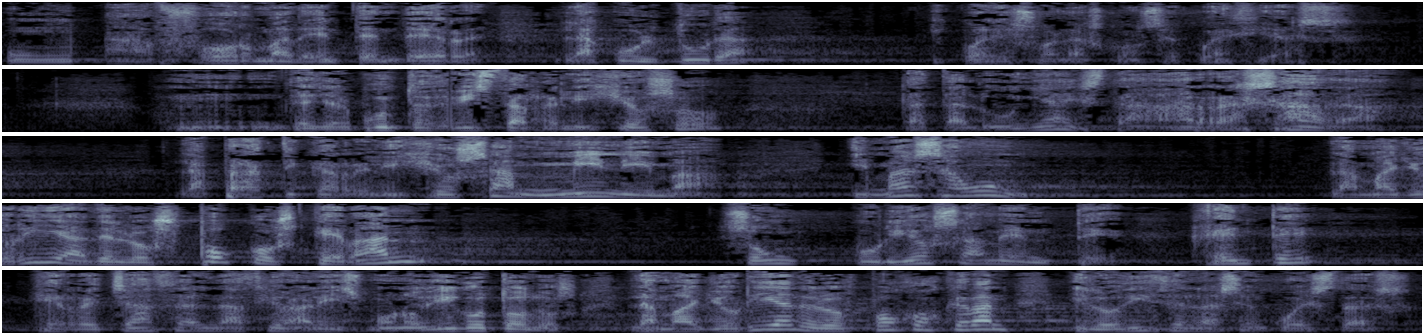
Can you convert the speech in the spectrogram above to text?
una forma de entender la cultura y cuáles son las consecuencias. Mm, desde el punto de vista religioso, Cataluña está arrasada, la práctica religiosa mínima y más aún, la mayoría de los pocos que van son curiosamente gente que rechaza el nacionalismo, no digo todos, la mayoría de los pocos que van y lo dicen las encuestas.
